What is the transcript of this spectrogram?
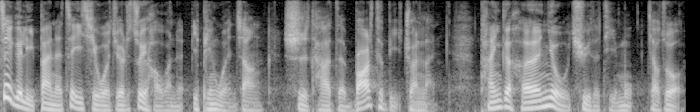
这个礼拜呢，这一期我觉得最好玩的一篇文章是他的 Bartleby 专栏，谈一个很有趣的题目，叫做。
